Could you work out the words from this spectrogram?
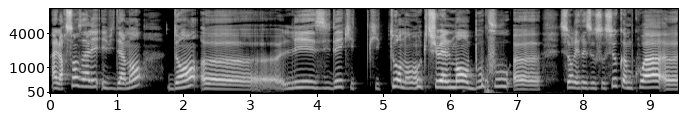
Alors sans aller évidemment dans euh, les idées qui, qui tourne actuellement beaucoup euh, sur les réseaux sociaux, comme quoi euh,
